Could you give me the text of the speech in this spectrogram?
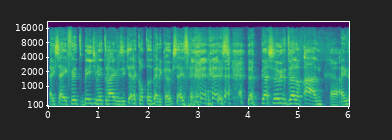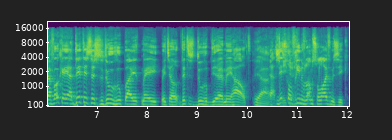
En ik zei, ik vind het een beetje witte wijvenmuziek. Ja, dat klopt, dat ben ik ook, zei ze. dus daar, daar sloot het wel op aan. En ik dacht van, oké, ja, dit is dus de doelgroep waar je het mee, weet je wel, dit is de doelgroep die je ermee haalt. Ja. Dit is gewoon Vrienden van Amstel live muziek.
